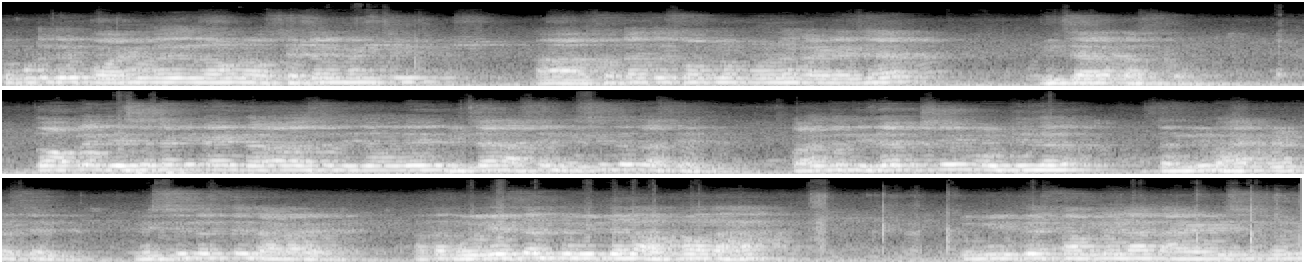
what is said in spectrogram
तो कुठेतरी फॉरेनमध्ये जाऊन सेटलमेंटची स्वतःचं स्वप्न पूर्ण करण्याच्या विचारात असतो. तो आपल्या देशासाठी काही करावं असं त्याच्यामध्ये विचार असेल निश्चितच असेल. परंतु तिच्यापेक्षाही मोठी जर संधी बाहेर मिळत असेल निश्चितच ते जाणार आहे. आता गोलियेकर तुम्ही त्याला अपवाद आहात तुम्ही इथेच थांबलेला आहात आय आय टी शिकून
